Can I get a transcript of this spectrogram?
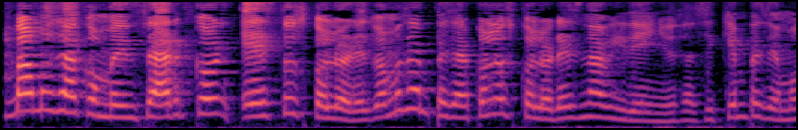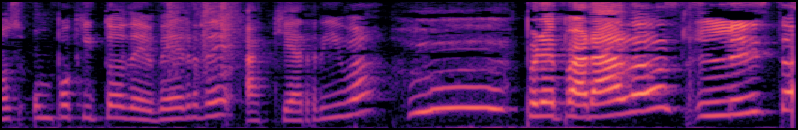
vamos a comenzar con estos colores. Vamos a empezar con los colores navideños. Así que empecemos un poquito de verde aquí arriba. ¿Preparados? ¿Listos?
